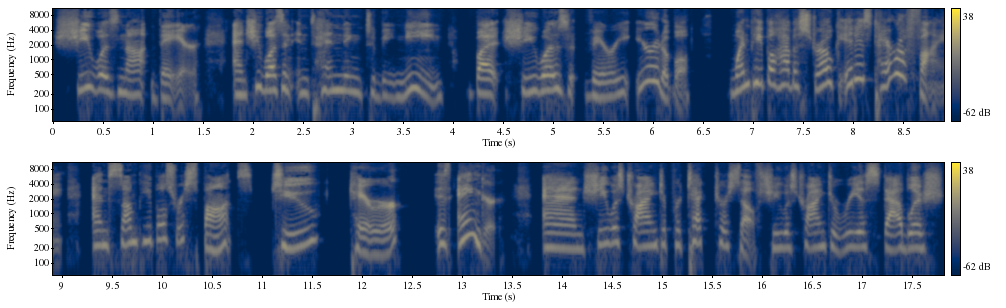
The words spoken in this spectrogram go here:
she was not there and she wasn't intending to be mean, but she was very irritable. When people have a stroke, it is terrifying. And some people's response to terror is anger. And she was trying to protect herself. She was trying to reestablish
